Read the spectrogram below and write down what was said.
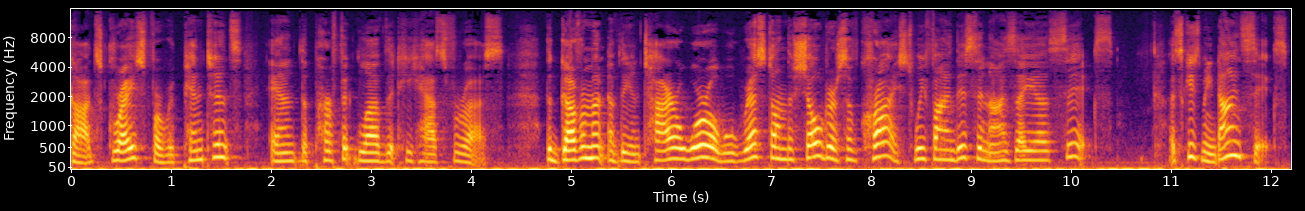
God's grace for repentance and the perfect love that He has for us. The government of the entire world will rest on the shoulders of Christ. We find this in Isaiah 6, excuse me, 9 6.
